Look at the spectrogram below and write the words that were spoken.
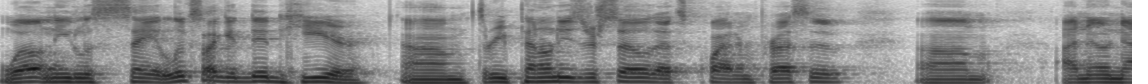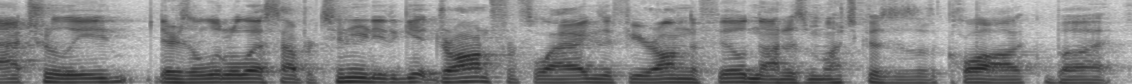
well, needless to say, it looks like it did here. Um, three penalties or so. That's quite impressive. Um, I know naturally there's a little less opportunity to get drawn for flags if you're on the field, not as much because of the clock. But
